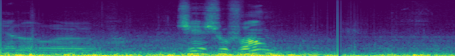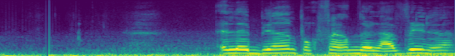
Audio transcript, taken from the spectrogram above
Et alors, euh, j'ai chauffant. Elle est bien pour faire de la ville. hein.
